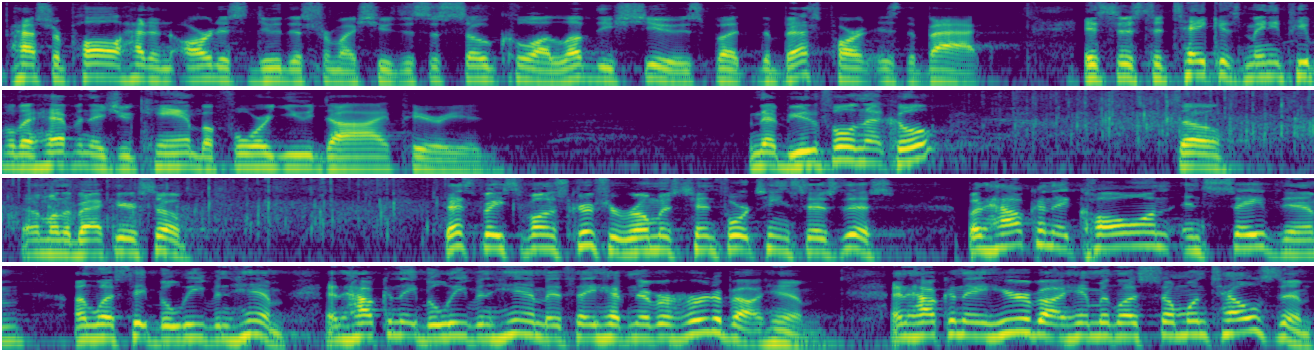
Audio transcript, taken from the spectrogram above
Pastor Paul had an artist do this for my shoes. This is so cool. I love these shoes, but the best part is the back. It says to take as many people to heaven as you can before you die, period. Isn't that beautiful? Isn't that cool? So, I'm on the back here. So, that's based upon the scripture. Romans 10 14 says this but how can they call on and save them unless they believe in him? And how can they believe in him if they have never heard about him? And how can they hear about him unless someone tells them?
